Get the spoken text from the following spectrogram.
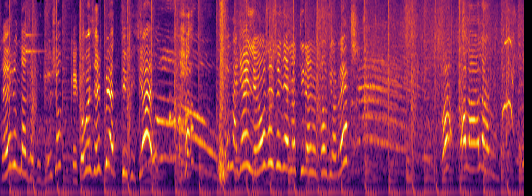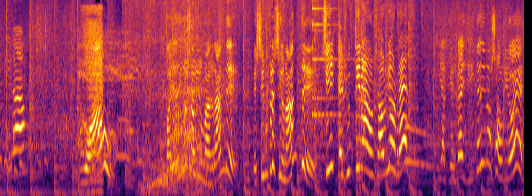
¿Sabes un dato curioso? Que come césped artificial. Venga, ¿le vamos a enseñar los tiranosaurios Rex? Ah, hola, hola. Hola. ¡Wow! ¡Vaya dinosaurio más grande! ¡Es impresionante! Sí, es un tiranosaurio rex. ¿Y aquel de allí qué dinosaurio es?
